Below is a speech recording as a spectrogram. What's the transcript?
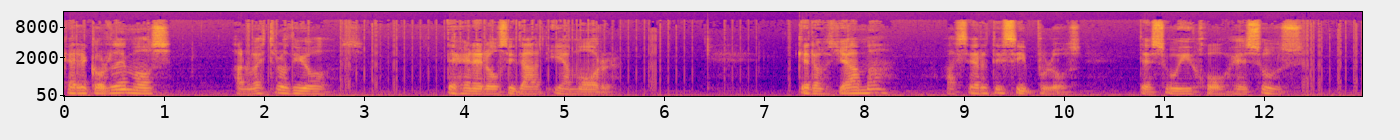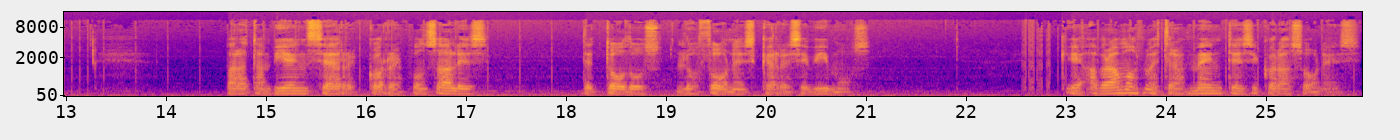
que recordemos a nuestro Dios de generosidad y amor, que nos llama a ser discípulos de su Hijo Jesús, para también ser corresponsales de todos los dones que recibimos. Que abramos nuestras mentes y corazones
